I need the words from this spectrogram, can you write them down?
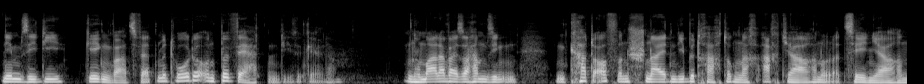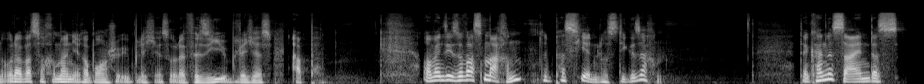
nehmen Sie die Gegenwartswertmethode und bewerten diese Gelder. Normalerweise haben Sie einen Cut-off und schneiden die Betrachtung nach acht Jahren oder zehn Jahren oder was auch immer in Ihrer Branche üblich ist oder für Sie üblich ist, ab. Und wenn Sie sowas machen, dann passieren lustige Sachen dann kann es sein, dass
